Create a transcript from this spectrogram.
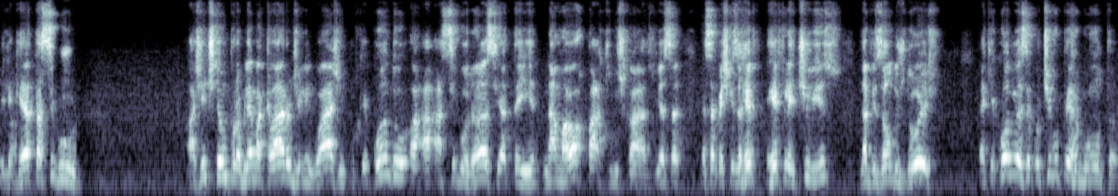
Ele quer estar seguro a gente tem um problema claro de linguagem, porque quando a, a, segurança e a TI, na maior parte dos casos, e essa, essa pesquisa re, refletiu isso, na visão dos dois, é que quando o executivo pergunta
